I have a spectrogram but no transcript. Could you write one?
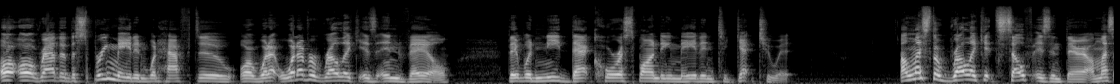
or, or rather, the Spring Maiden would have to, or what, whatever relic is in Vale, they would need that corresponding maiden to get to it. Unless the relic itself isn't there, unless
